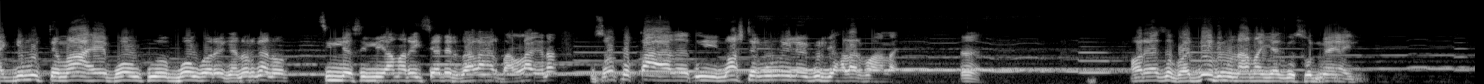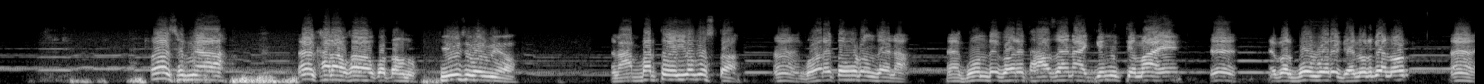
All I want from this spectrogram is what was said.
আগে মুখতে মা হে বউ পু- বউ ঘরে ঘেনর ঘেনর চিল্লে চিল্লি আমার এই সেটের জ্বালা আর ভালো লাগে না যত কা- ই নষ্টের মূল হইলে গুরজি হালার হালায় হ্যাঁ আর আজকে ঘর দিয়ে দিব না আমার আজকে সদমে আইল ও সদমিয়া এ খারাপ খারাপ কথা হলো কি হয়েছে বল মিয়া আর আব্বার তো এই অবস্থা। হ্যাঁ ঘরে তো ওড়ন যায় না। হ্যাঁ গন্ধে ঘরে থাকা যায় না আগে মুখতে মা হে হ্যাঁ এবার বউ ঘরে ঘেনর ঘেনর হ্যাঁ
